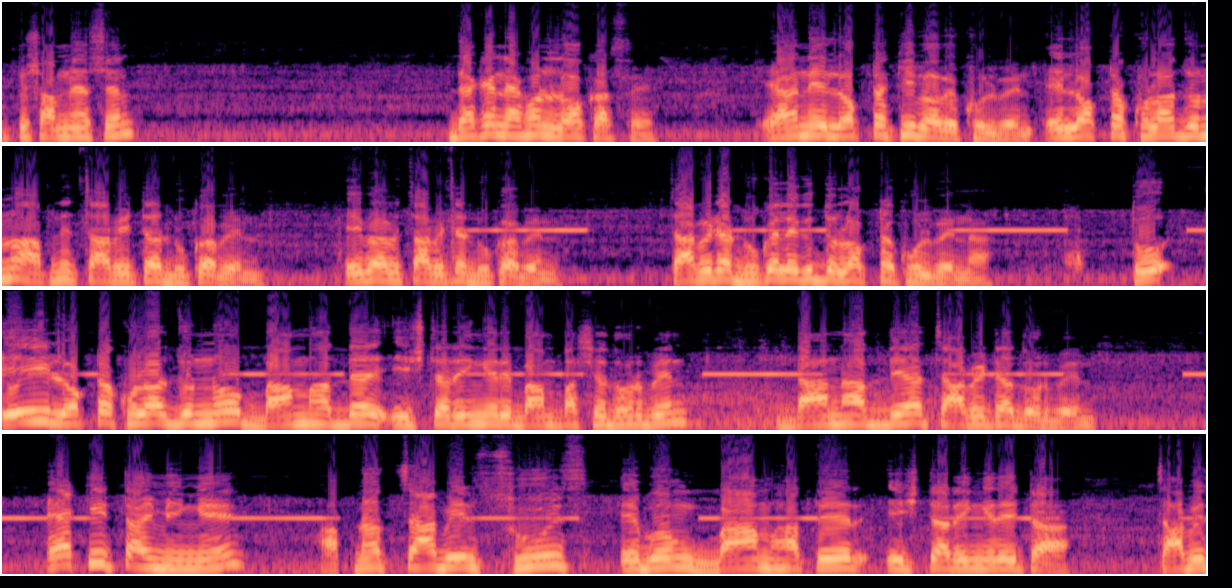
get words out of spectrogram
একটু সামনে আসেন। দেখেন এখন লক আছে। এখন এই লকটা কীভাবে খুলবেন? এই লকটা খোলার জন্য আপনি চাবিটা ঢুকাবেন। এইভাবে চাবিটা ঢুকাবেন। চাবিটা ঢুকালে কিন্তু লকটা খুলবে না। তো এই লকটা খোলার জন্য বাম হাত দিয়ে স্টারিংয়ের বাম পাশে ধরবেন। ডান হাত দিয়ে চাবিটা ধরবেন। একই টাইমিংয়ে আপনার চাবির সুইচ এবং বাম হাতের স্টারিংয়ের এটা। চাবির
